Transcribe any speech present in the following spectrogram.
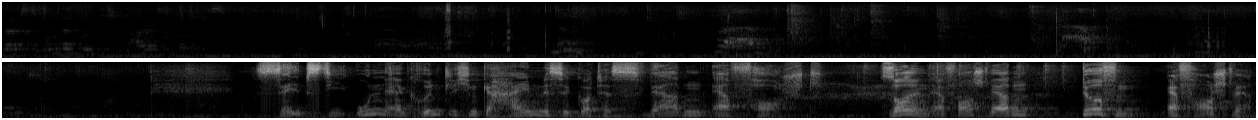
selbst die unergründlichen Geheimnisse Gottes. Selbst die unergründlichen Geheimnisse Gottes werden erforscht, sollen erforscht werden, dürfen erforscht werden.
